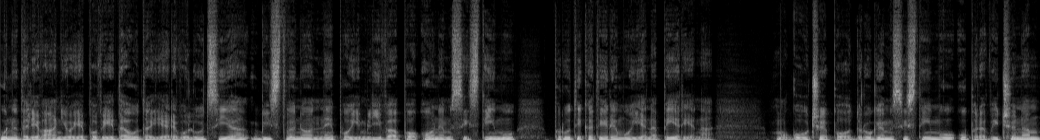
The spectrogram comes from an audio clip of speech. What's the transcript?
V nadaljevanju je povedal, da je revolucija bistveno nepojemljiva po onem sistemu, proti kateremu je naperjena, mogoče po drugem sistemu upravičena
